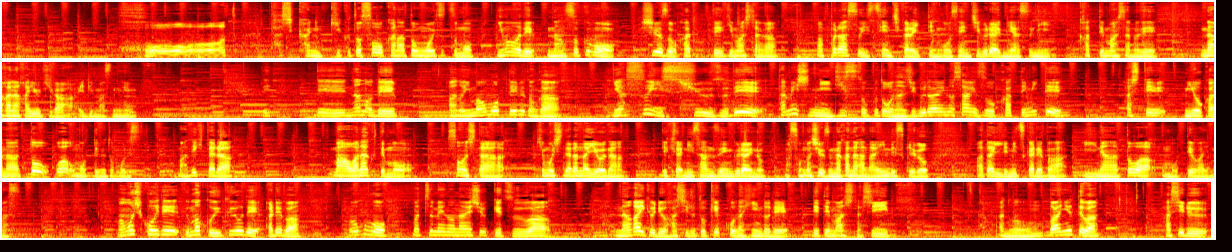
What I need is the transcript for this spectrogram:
ほーと、確かに聞くとそうかなと思いつつも、今まで何足もシューズを買ってきましたが、まあ、プラス1センチから1.5センチぐらい目安に買ってましたので、なかなか勇気がいりますね。で、でなので、あの、今思っているのが、安いシューズで試しに実測と同じぐらいのサイズを買ってみて走ってみようかなとは思っているところです。まあできたら、まあ合わなくても損した気持ちにならないような、できた2、3000円ぐらいの、まあ、そんなシューズなかなかないんですけど、あたりで見つかればいいなとは思ってはいます。まあ、もしこれでうまくいくようであれば、僕も、まあ、爪の内出血は長い距離を走ると結構な頻度で出てましたし、あの、場合によっては、走る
